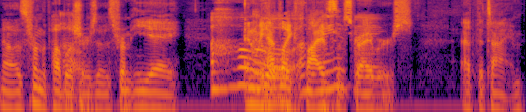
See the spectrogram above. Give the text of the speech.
No, it was from the oh. publishers. It was from EA, Oh, and we had like oh, five amazing. subscribers at the time.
